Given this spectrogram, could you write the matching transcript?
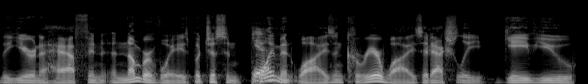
the year and a half in a number of ways, but just employment wise and career wise, it actually gave you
